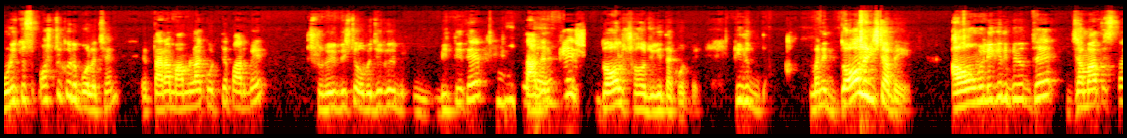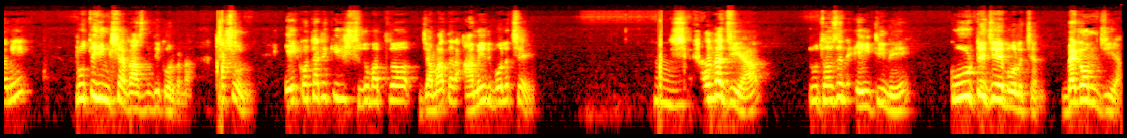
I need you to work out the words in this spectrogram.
উনি তো স্পষ্ট করে বলেছেন তারা মামলা করতে পারবে সুনির্দিষ্ট অভিযোগের ভিত্তিতে। তাদেরকে দল সহযোগিতা করবে। কিন্তু মানে দল হিসাবে আওয়ামী লীগের বিরুদ্ধে জামাত ইসলামী প্রতিহিংসার রাজনীতি করবে না। আসুন এই কথাটি কি শুধুমাত্র জামাতের আমির বলেছে? খালেদা জিয়া টু থাউজেন্ড এইটিনে কোর্টে যেয়ে বলেছেন বেগম জিয়া।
